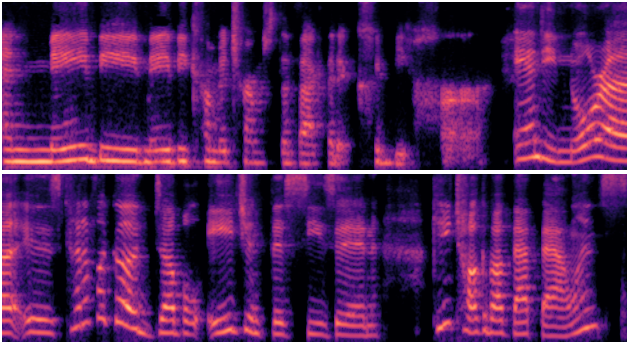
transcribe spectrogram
and maybe maybe come to terms with the fact that it could be her andy nora is kind of like a double agent this season can you talk about that balance?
